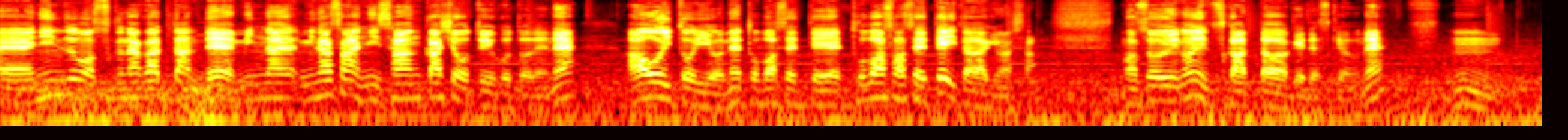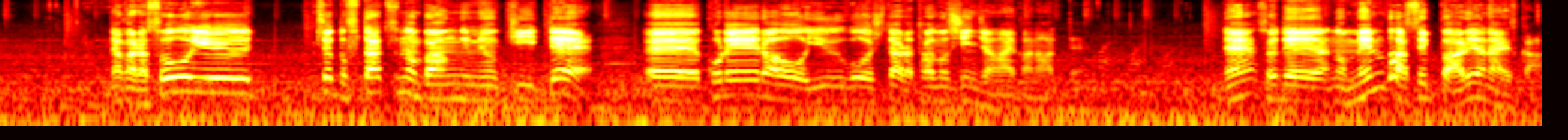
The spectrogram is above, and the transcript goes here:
えー、人数も少なかったんで、みんな、皆さんに参加賞ということでね、青い鳥をね、飛ばせて、飛ばさせていただきました。まあそういうのに使ったわけですけどね。うん。だからそういう、ちょっと2つの番組を聞いて、えー、これらを融合したら楽しいんじゃないかなって。ね、それで、あの、メンバーシップあるじゃないですか。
